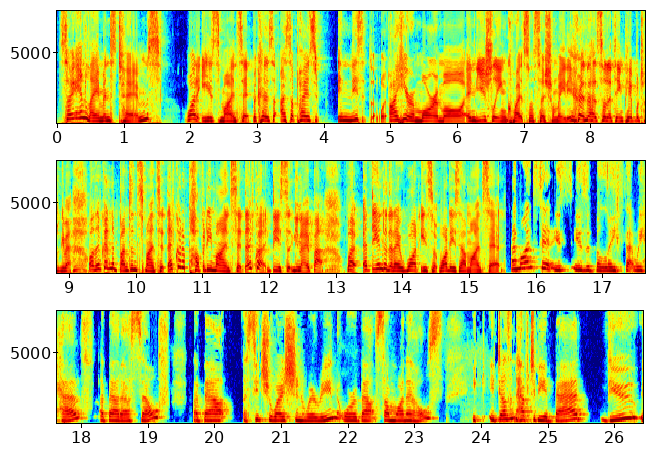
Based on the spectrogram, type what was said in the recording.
So, in layman's terms, what is mindset? Because I suppose in this, I hear more and more, and usually in quotes on social media and that sort of thing, people talking about, oh, they've got an abundance mindset, they've got a poverty mindset, they've got this, you know. But at the end of the day, what is what is our mindset? Our mindset is is a belief that we have about ourselves, about a situation we're in, or about someone else. It, it doesn't have to be a bad view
